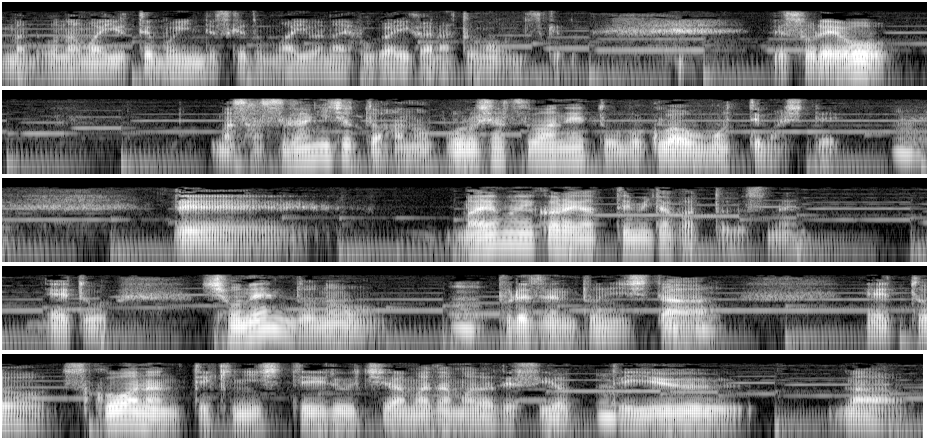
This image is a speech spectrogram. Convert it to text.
まあ、お名前言ってもいいんですけど、まあ言わない方がいいかなと思うんですけど。で、それを、まあさすがにちょっとあのポロシャツはね、と僕は思ってまして。で、前々からやってみたかったですね。えっ、と、初年度のうん。プレゼントにした、うんえっ、と、スコアなんて気にしているうちはまだまだですよっていう、まあ、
